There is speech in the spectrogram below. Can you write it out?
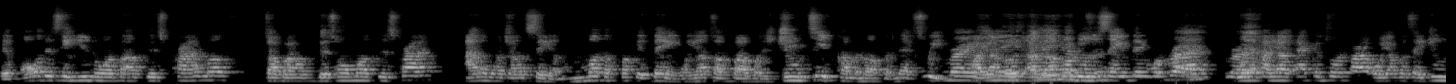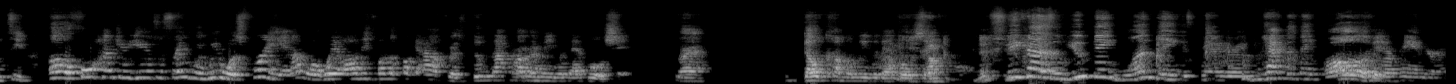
If all this hate you doing about this Pride Month, talk about this whole month, this Pride, I don't want y'all to say a motherfucking thing when y'all talk about when it's Juneteenth coming up for next week. Right. Are y'all, gonna, are y'all gonna do the same thing with Pride? Right. With Right. how y'all acting toward Pride? Or y'all gonna say Juneteenth? Oh, 400 years of slavery, we was free, and I'm gonna wear all these motherfucking outfits. Do not come Right. at me with that bullshit. Right. Don't come at me with that bullshit. Comfortable. This shit. Because if you think one thing is pandering, you have to think all All of of them it. are pandering.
